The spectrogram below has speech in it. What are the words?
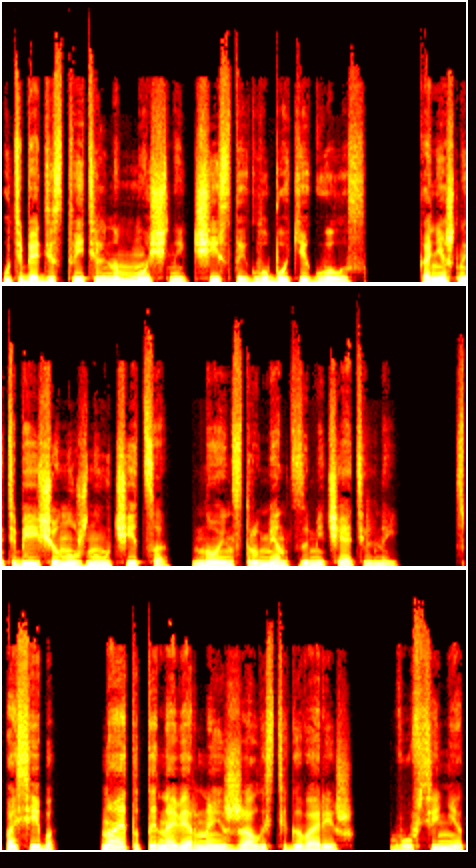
У тебя действительно мощный, чистый, глубокий голос. Конечно, тебе еще нужно учиться, но инструмент замечательный. Спасибо. Но это ты, наверное, из жалости говоришь. Вовсе нет.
